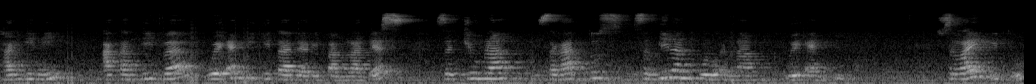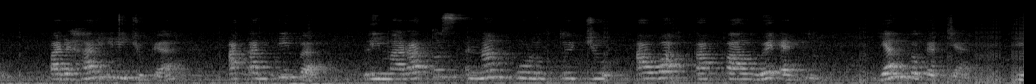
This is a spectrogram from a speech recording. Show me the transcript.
Hari ini akan tiba WNI kita dari Bangladesh sejumlah 196 WNI. Selain itu, pada hari ini juga akan tiba 567 awak kapal WNI yang bekerja di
